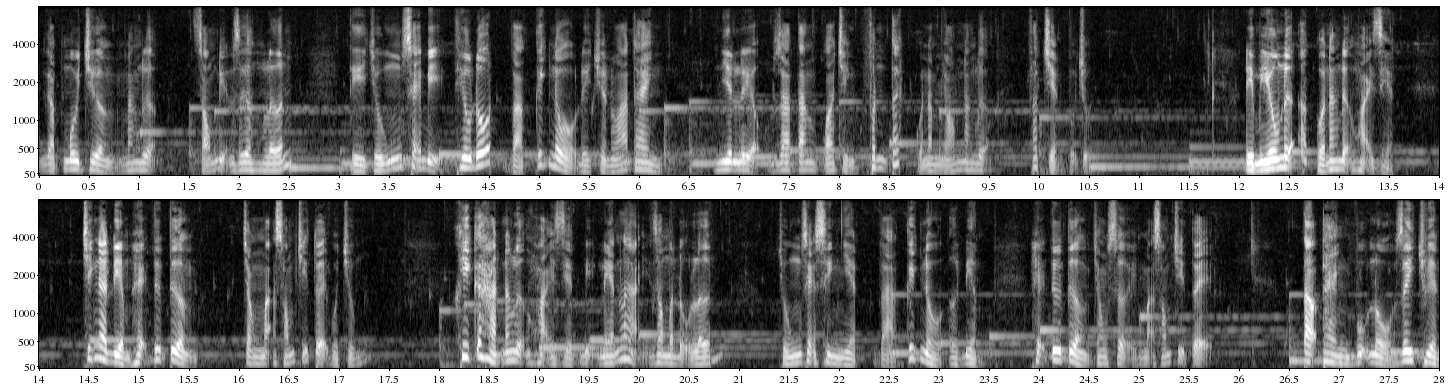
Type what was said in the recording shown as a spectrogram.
gặp môi trường năng lượng sóng điện dương lớn, thì chúng sẽ bị thiêu đốt và kích nổ để chuyển hóa thành nhiên liệu gia tăng quá trình phân tách của năm nhóm năng lượng phát triển vũ trụ. Điểm yếu nữa của năng lượng hoại diệt chính là điểm hệ tư tưởng trong mạng sóng trí tuệ của chúng. Khi các hạt năng lượng hoại diệt bị nén lại do mật độ lớn, chúng sẽ sinh nhiệt và kích nổ ở điểm hệ tư tưởng trong sợi mạng sóng trí tuệ, tạo thành vụ nổ dây chuyền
